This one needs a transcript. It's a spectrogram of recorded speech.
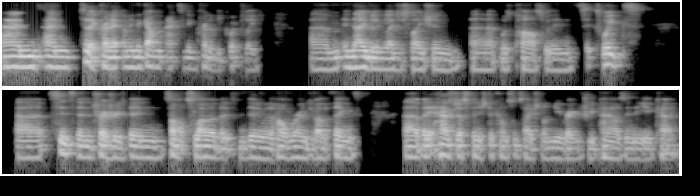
And, and to their credit, I mean, the government acted incredibly quickly. Um, enabling legislation uh, was passed within six weeks. Uh, since then, the Treasury has been somewhat slower, but it's been dealing with a whole range of other things. Uh, but it has just finished a consultation on new regulatory powers in the UK.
